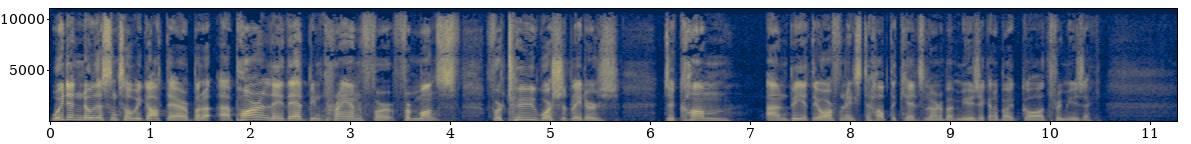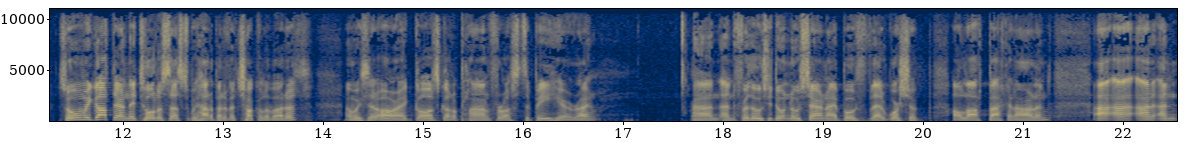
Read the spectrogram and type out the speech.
we didn't know this until we got there, but uh, apparently they had been praying for, for months for two worship leaders to come and be at the orphanage to help the kids learn about music and about God through music. So when we got there and they told us this, we had a bit of a chuckle about it. And we said, all right, God's got a plan for us to be here, right? And, and for those who don't know, Sarah and I both led worship a lot back in Ireland. Uh, and, and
